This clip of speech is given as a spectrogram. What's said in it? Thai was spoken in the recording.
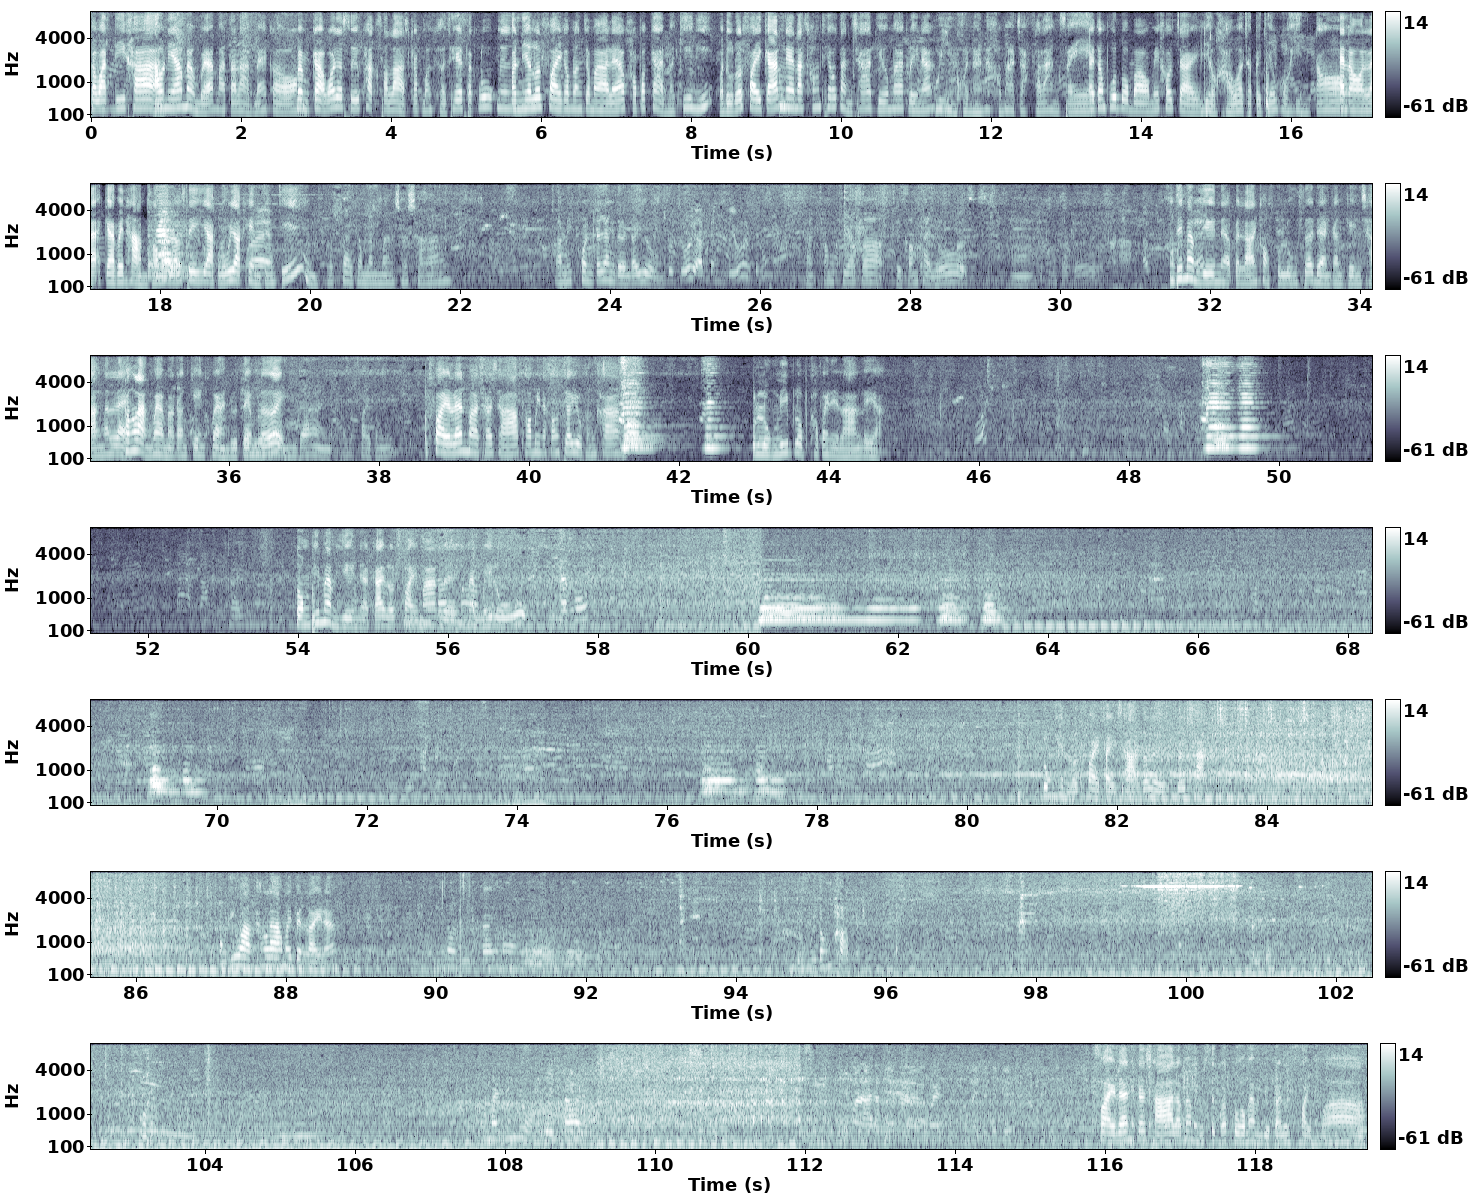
สวัสดีค่ะ เอาเนี้ยแหม่มแวะมาตลาดแม่กลองแหม่มกะว่าจะซื้อผักสลัดกับมะเขือเทศสักลูกนึงตอนนี้รถไฟกำลังจะมาแล้วเขาประกาศเมื่อกี้นี้ มาดูรถไฟกันเนี่ยนักท่องเที่ยวต่างชาติเยอะมากเลยนะ ผู้หญิงคนนั้นนะเขามาจากฝรั่งเศสไม่ต้องพูดเบาๆไม่เข้าใจ เดี๋ยวเขาอะจะไปเที่ยวหัวหินต่อแน่นอนและแกไปถามเขามาแล้วสิอยากรู้อยากเห็นจริง ๆ รถไฟกำลังมาช้าๆตอนนี้คนก็ยังเดินได้อยู่ photo et après une vidéo et c'est bon. นักท่องเที่ยวก็ถือกล้องถ่ายรูป อ่าถือกล้องถ่ายรูปตรงที่แหม่มยืนเนี่ยเป็นร้านของคุณลุงเสื้อแดงกางเกงช้างนั่นแหละ ข้างหลังแหม่มมากางเกงแขวนอยู่เต็มเลยได้เนี่ยรถไฟตรงนี้ รถไฟแล่นมาช้าๆ เพราะมีนักท่องเที่ยวอยู่ข้างๆ คุณลุงรีบหลบเข้าไปในร้านเลยอะตรงที่แหม่มยืนเนี่ยใกล้รถไฟมากเลยแหม่มไม่รู้ ลุงเห็นรถไฟไปช้าก็เลยช่วยผักของที่วางข้างล่างไม่เป็นไรนะ เราอยู่ใกล้มากเลยลุงไม่ต้องพักทำไมยิ่งอยู่ไม่ใกล้ Et voilà, l'arrière, euh, ouais, on a les deux côtés. ไฟแล่นก็ช้าแล้วแม่มรู้สึกว่าตัวแม่มอยู่ใกล้รถไฟมาก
